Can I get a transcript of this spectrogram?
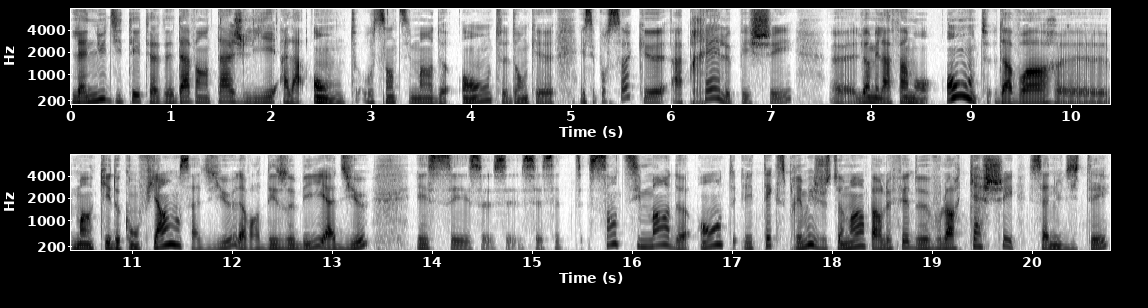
la nudité était davantage liée à la honte, au sentiment de honte. Donc, euh, et c'est pour ça que après le péché, euh, l'homme et la femme ont honte d'avoir euh, manqué de confiance à Dieu, d'avoir désobéi à Dieu. Et c'est, ce sentiment de honte est exprimé justement par le fait de vouloir cacher sa nudité,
